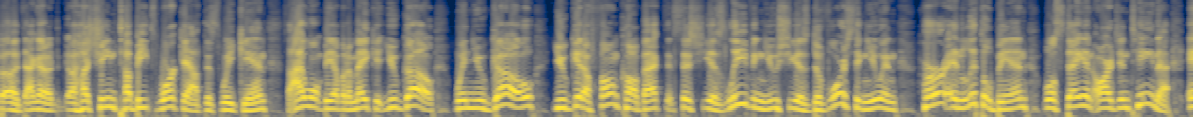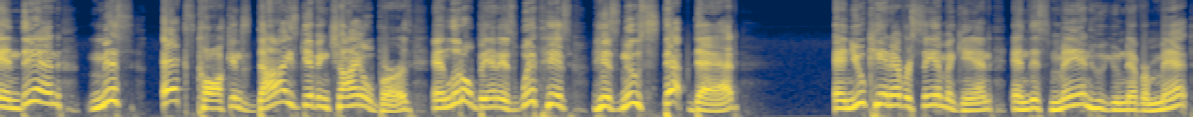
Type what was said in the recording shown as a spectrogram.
a I got a, a Hasheem Thabeet's workout this weekend, so I won't be able to make it. You go. When you go, you get a phone call back that says she is leaving you, she is divorcing you, and her and little Ben will stay in Argentina. And then Miss X Calkins dies giving childbirth, and little Ben is with his his new stepdad, and you can't ever see him again, and this man who you never met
